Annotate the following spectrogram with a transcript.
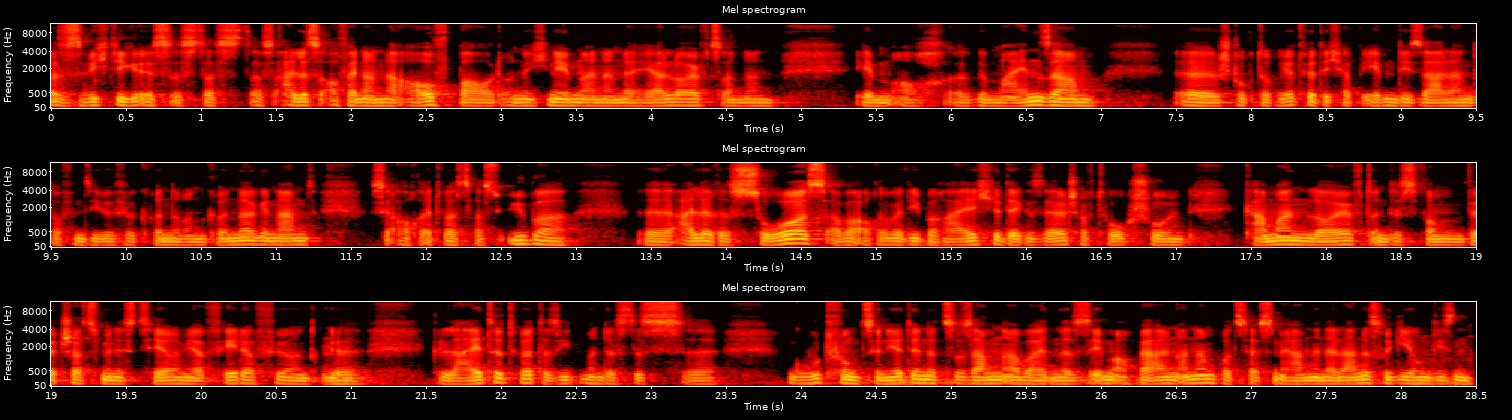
Also das Wichtige ist, ist, dass das alles aufeinander aufbaut und nicht nebeneinander herläuft, sondern eben auch äh, gemeinsam äh, strukturiert wird. Ich habe eben die Saarland-Offensive für Gründerinnen und Gründer genannt. Das ist ja auch etwas, was über alle Ressorts, aber auch über die Bereiche der Gesellschaft, Hochschulen, Kammern läuft und das vom Wirtschaftsministerium ja federführend ge mhm. geleitet wird. Da sieht man, dass das äh, gut funktioniert in der Zusammenarbeit und das ist eben auch bei allen anderen Prozessen. Wir haben in der Landesregierung diesen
